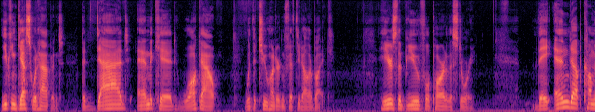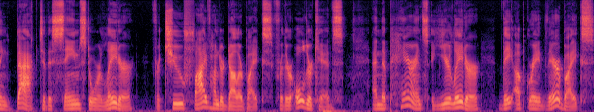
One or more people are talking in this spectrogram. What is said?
You can guess what happened. The dad and the kid walk out with the $250 bike. Here's the beautiful part of the story. They end up coming back to the same store later for two $500 bikes for their older kids. And the parents, a year later, they upgrade their bikes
